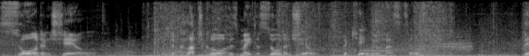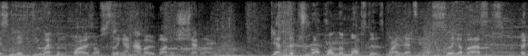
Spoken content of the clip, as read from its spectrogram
Sword and Shield. The Clutch Claw has made the Sword and Shield the king of versatility. This nifty weapon fires off slinger ammo by the shedload. Get the drop on the monsters by letting off slinger bursts at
